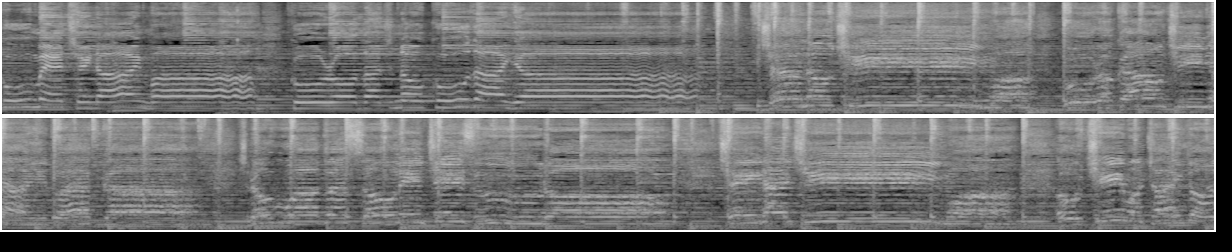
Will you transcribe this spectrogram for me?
ကူမဲ့ချိန်တိုင်းမှာကိုရောသာကျွန်တော်ကိုးစားရကျွန်တော်ချီမကိုရောကောင်းချီးမြတ်ရဲ့အတွက်ကကျွန်တော်ဘဝအတွက်ဆုံးလင်းကျေးဇူးတော်ချိန်တိုင်းချီးမွာအိုချီးမွာတိုင်းတော်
